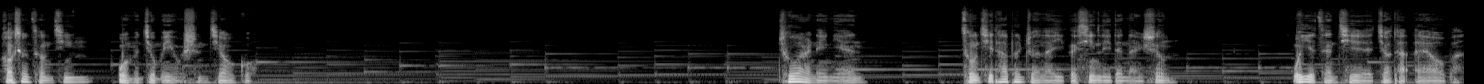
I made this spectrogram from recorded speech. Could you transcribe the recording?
好像曾经我们就没有深交过。初二那年，从其他班转来一个心里的男生，我也暂且叫他 L 吧。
